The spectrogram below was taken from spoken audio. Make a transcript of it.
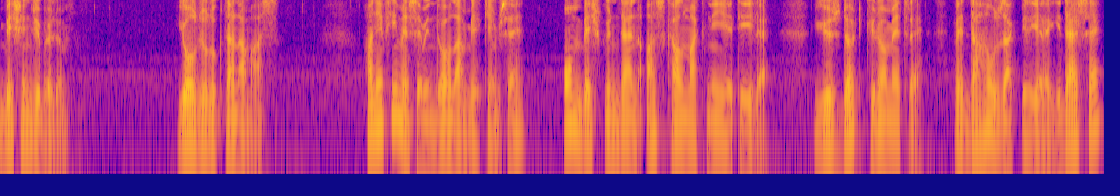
5. bölüm Yolculukta namaz Hanefi mezhebinde olan bir kimse 15 günden az kalmak niyetiyle 104 kilometre ve daha uzak bir yere giderse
